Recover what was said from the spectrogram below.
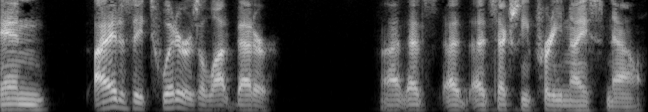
And I had to say, Twitter is a lot better. Uh, that's uh, that's actually pretty nice now.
